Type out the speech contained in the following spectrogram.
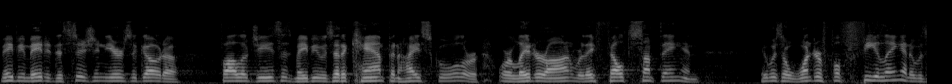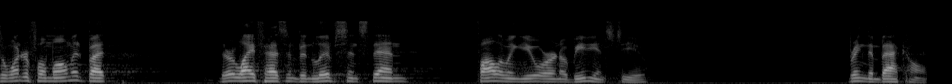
maybe made a decision years ago to follow Jesus. Maybe it was at a camp in high school or, or later on where they felt something and it was a wonderful feeling and it was a wonderful moment, but their life hasn't been lived since then following you or in obedience to you. Bring them back home.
